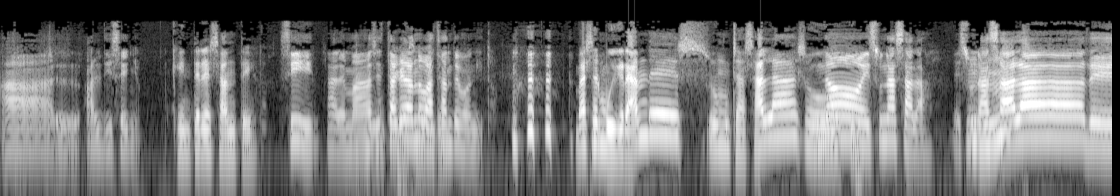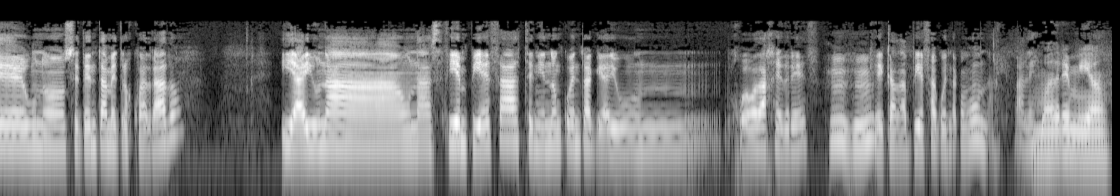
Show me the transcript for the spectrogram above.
al, al diseño. Qué interesante. Sí, además está quedando bastante bonito. ¿Va a ser muy grande? ¿Son muchas salas? O No, es una sala. Es una sala de unos 70 metros cuadrados y hay una, unas 100 piezas teniendo en cuenta que hay un juego de ajedrez Ujú. que cada pieza cuenta como una, ¿vale? Madre mía,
